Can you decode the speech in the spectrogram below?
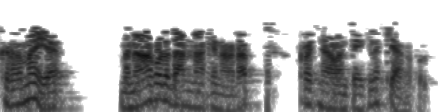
ක්‍රමය මනාකොට දන්නා කෙනාට ප්‍රඥාවන්තය කියලා කියන්න පුළුවන්.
